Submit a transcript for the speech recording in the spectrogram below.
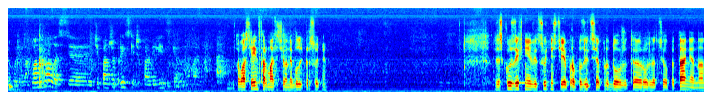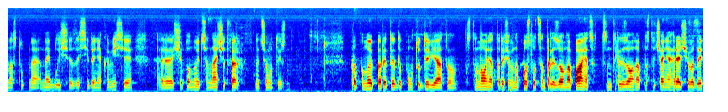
Григорівна. Планувалось е, чи пан Жабрівський, чи пан Вілінський, але немає. У вас є інформація, чи вони будуть присутні? В зв'язку з їхньою відсутністю є пропозиція продовжити розгляд цього питання на наступне найближче засідання комісії, е, що планується на четвер на цьому тижні. Пропоную перейти до пункту 9. Встановлення тарифів на послуг централізованого опалення, централізованого постачання гарячої води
